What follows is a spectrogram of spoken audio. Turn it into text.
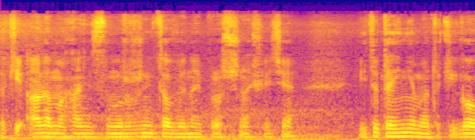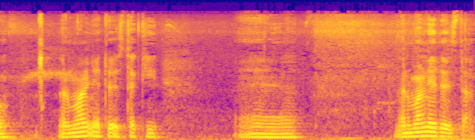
Taki ale mechanizm różnicowy, najprostszy na świecie. I tutaj nie ma takiego. Normalnie to jest taki. E, normalnie to jest tak.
